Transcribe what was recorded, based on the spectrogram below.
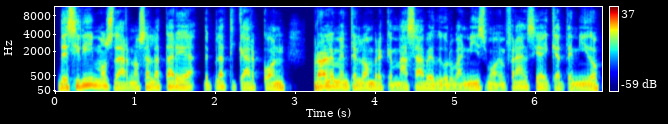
decidimos darnos a la tarea de platicar con probablemente el hombre que más sabe de urbanismo en Francia y que ha tenido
